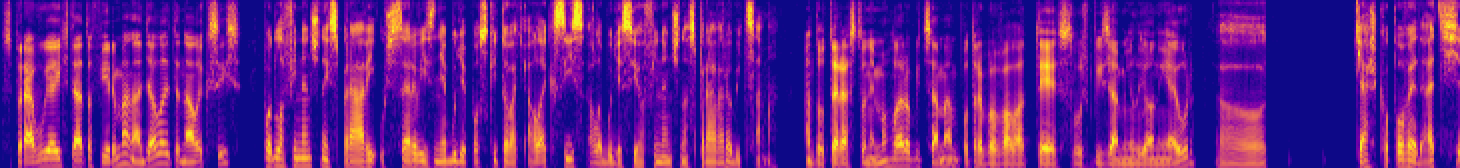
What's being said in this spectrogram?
Spravuje ich táto firma naďalej, ten Alexis? Podľa finančnej správy už servis nebude poskytovať Alexis, ale bude si ho finančná správa robiť sama. A doteraz to nemohla robiť sama? Potrebovala tie služby za milióny eur? O, ťažko povedať.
